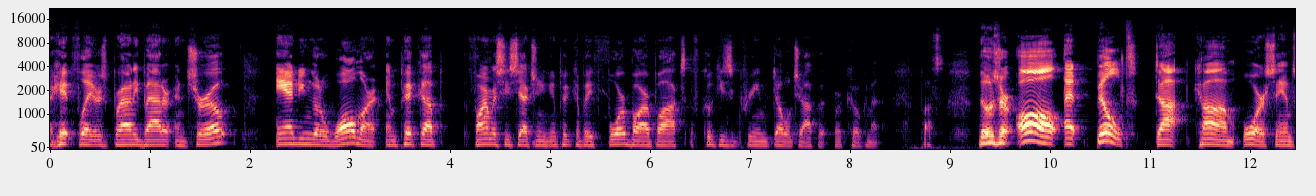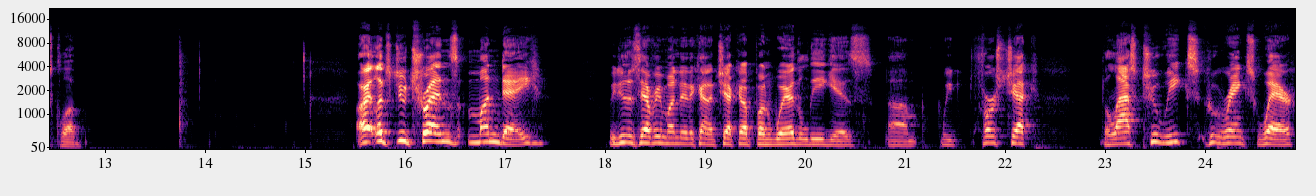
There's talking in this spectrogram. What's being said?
Hit Flavors brownie batter and churro. And you can go to Walmart and pick up pharmacy section, you can pick up a four bar box of cookies and cream, double chocolate, or coconut puffs. Those are all at built.com or Sam's Club. All right, let's do Trends Monday. We do this every Monday to kind of check up on where the league is. Um, we first check the last two weeks, who ranks where.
